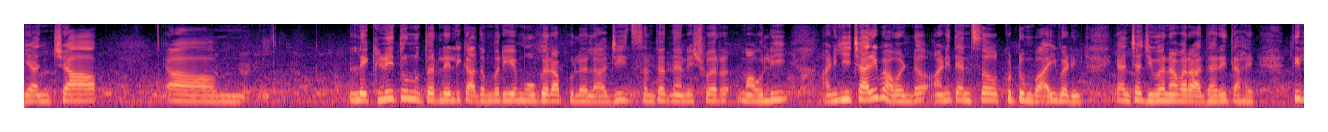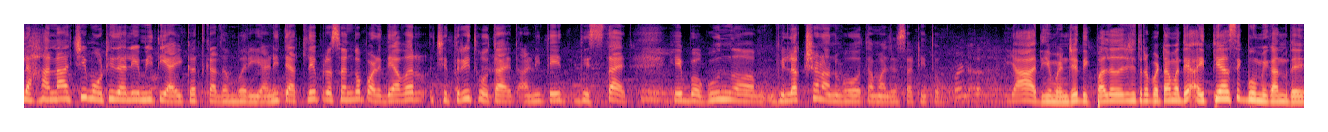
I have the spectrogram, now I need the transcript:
यांच्या अ, लेखणीतून उतरलेली कादंबरी आहे मोगरा फुलला जी संत ज्ञानेश्वर माऊली आणि ही चारी भावंडं आणि त्यांचं कुटुंब आई वडील यांच्या जीवनावर आधारित आहे. ती लहानाची मोठी झाली मी ती ऐकत कादंबरी आणि त्यातले प्रसंग पडद्यावर चित्रित होत आहेत आणि ते दिसत आहेत. हे बघून विलक्षण अनुभव होता माझ्यासाठी तो. पण याआधी म्हणजे दिग्पाल दादा चित्रपटामध्ये ऐतिहासिक भूमिकांमध्ये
